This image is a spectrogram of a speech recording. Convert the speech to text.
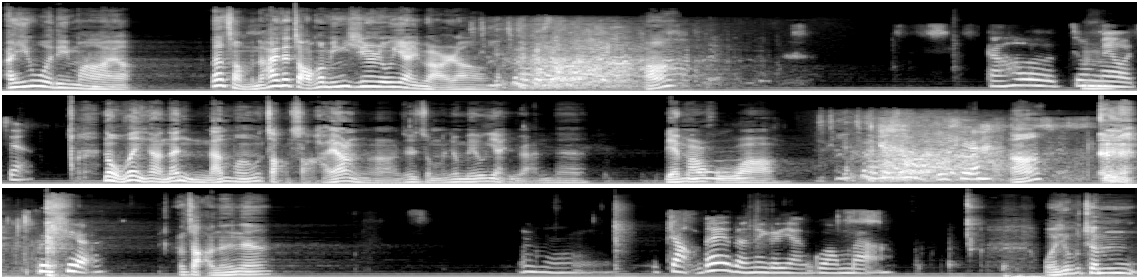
哎呦我的妈呀！那怎么的？还得找个明星有眼缘儿啊？啊？然后就没有见。那我问一下，那你男朋友长啥样啊？这怎么就没有眼缘呢？连毛胡啊？不是，啊？不是，那咋的呢？嗯，长辈的那个眼光吧。我就真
